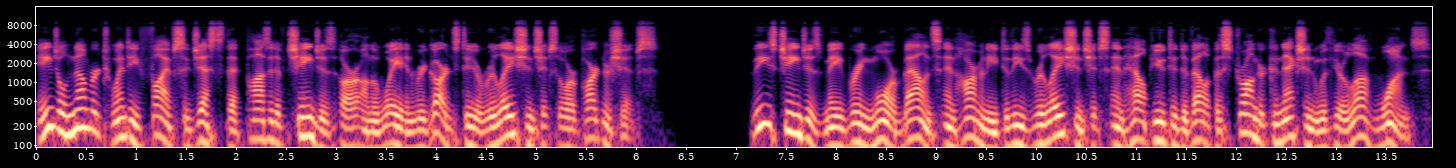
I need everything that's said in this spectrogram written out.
angel number 25 suggests that positive changes are on the way in regards to your relationships or partnerships. These changes may bring more balance and harmony to these relationships and help you to develop a stronger connection with your loved ones.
